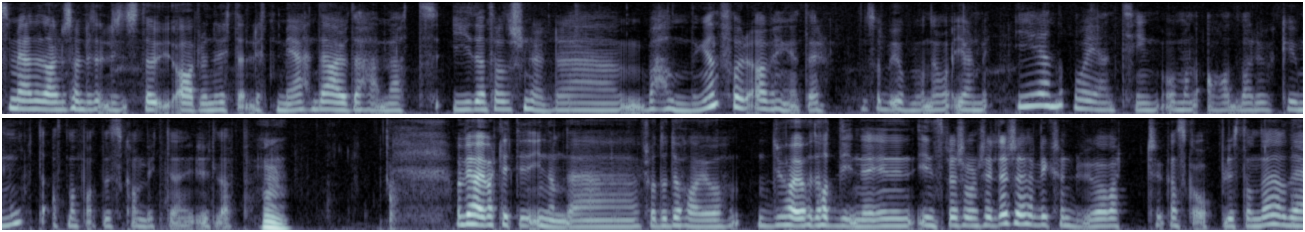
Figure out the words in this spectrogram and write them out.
som jeg i dag liksom lyst til å avrunde litt, litt med, det er jo det her med at i den tradisjonelle behandlingen for avhengigheter, så jobber man jo gjerne med én og én ting, og man advarer jo ikke imot at man faktisk kan bytte utløp. Mm. Og vi har jo vært litt innom det, Frode. Du har jo, du har jo hatt dine inspirasjonskilder, så det virker som du har vært ganske opplyst om det, og det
